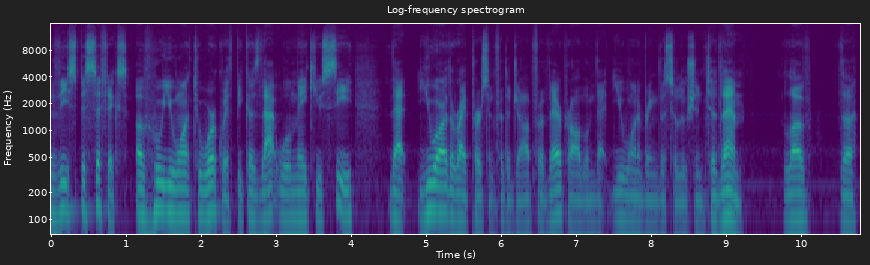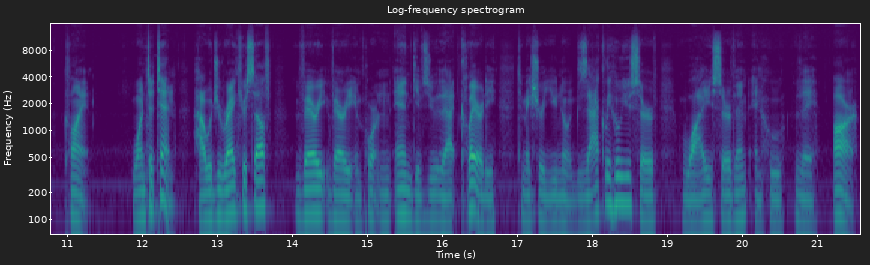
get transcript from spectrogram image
the specifics of who you want to work with because that will make you see that you are the right person for the job, for their problem, that you want to bring the solution to them. Love the client. One to 10. How would you rank yourself? Very, very important and gives you that clarity to make sure you know exactly who you serve, why you serve them, and who they are.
